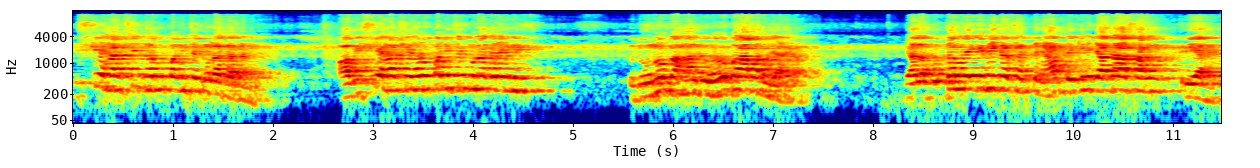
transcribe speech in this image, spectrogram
इसके हर से इधर ऊपर नीचे गुना कर रहे हैं। अब इसके हर से इधर ऊपर नीचे गुना करेंगे तो दोनों का हल जो है वो बराबर हो जाएगा। या लघुत्तम लेके भी कर सकते हैं आप, लेकिन ज़्यादा आसान क्रिया है।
